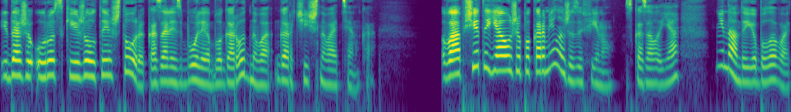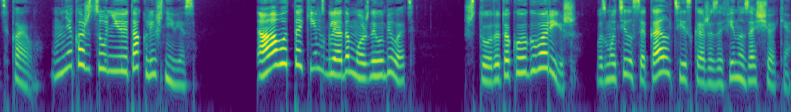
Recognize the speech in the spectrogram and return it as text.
И даже уродские желтые шторы казались более благородного горчичного оттенка. «Вообще-то я уже покормила Жозефину», — сказала я. «Не надо ее баловать, Кайл. Мне кажется, у нее и так лишний вес». «А вот таким взглядом можно и убивать». «Что ты такое говоришь?» — возмутился Кайл, тиская Жозефину за щеки.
